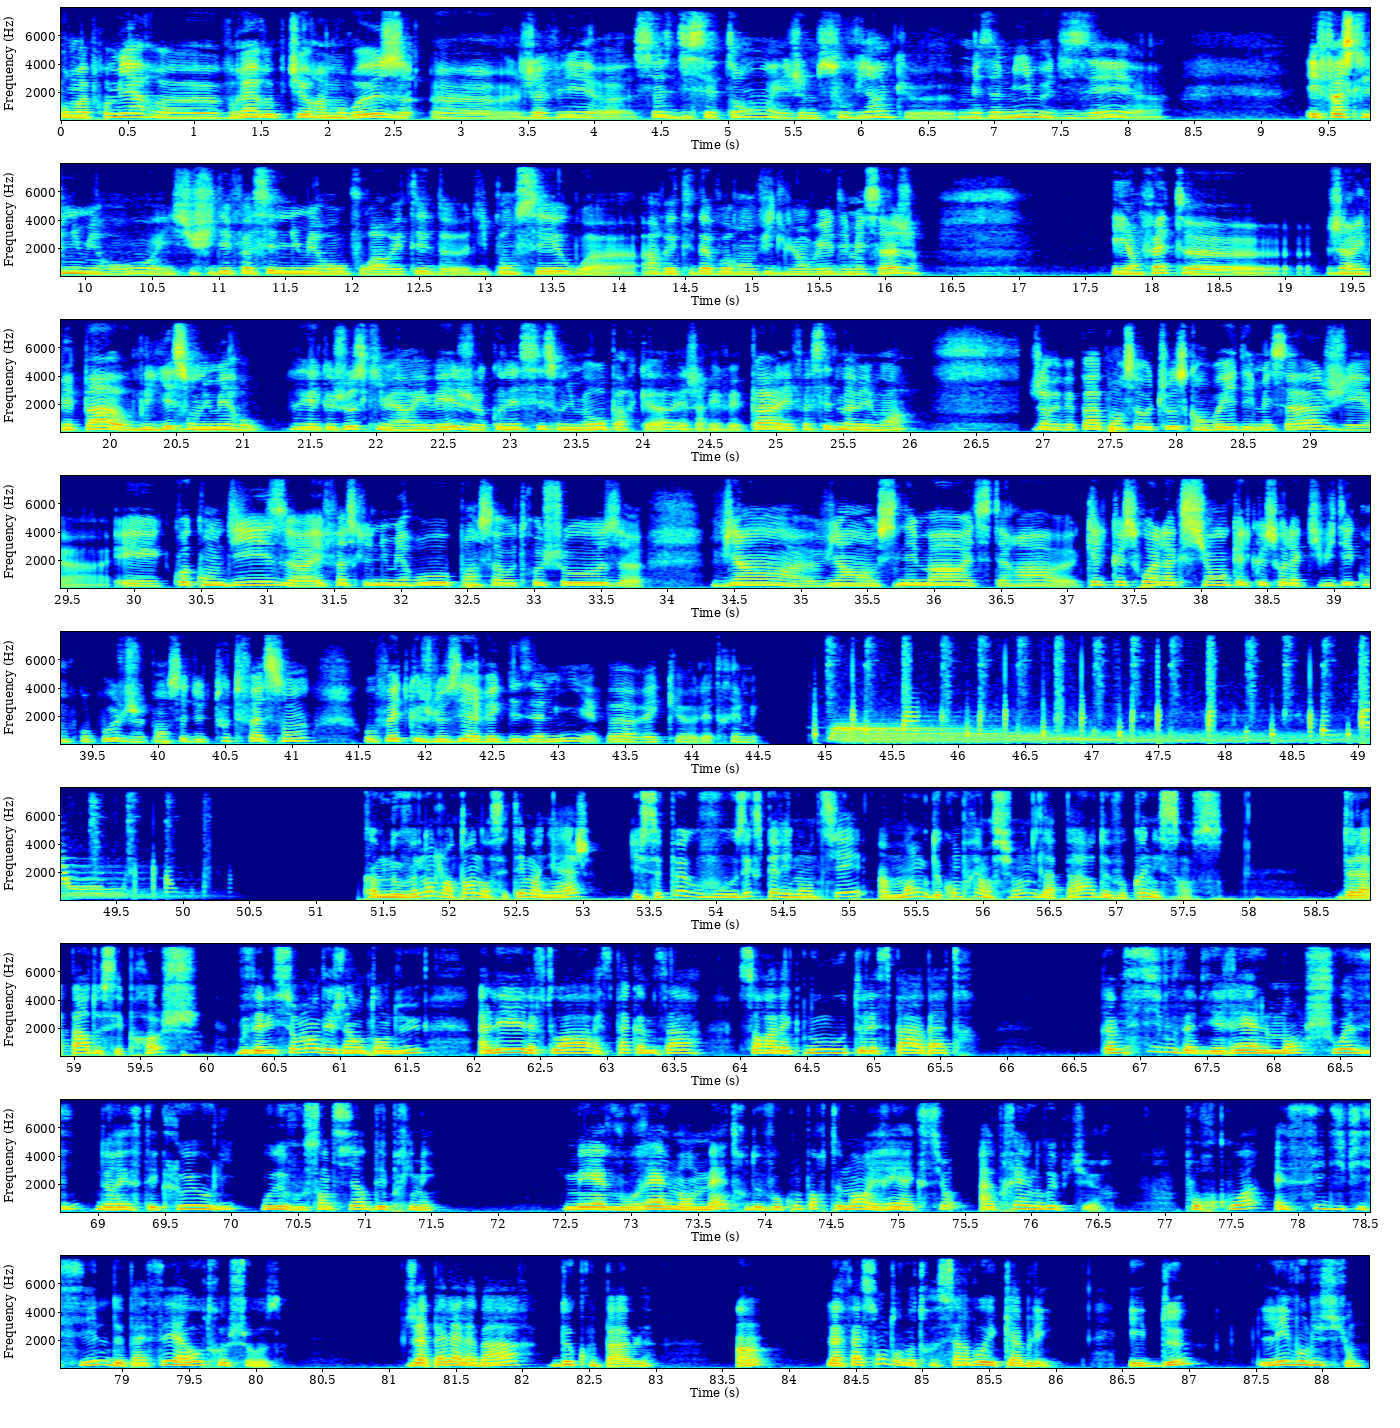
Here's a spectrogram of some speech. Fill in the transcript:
Pour ma première euh, vraie rupture amoureuse, euh, j'avais 16-17 ans et je me souviens que mes amis me disaient efface le numéro. Il suffit d'effacer le numéro pour arrêter d'y penser ou arrêter d'avoir envie de lui envoyer des messages. Et en fait, euh, j'arrivais pas à oublier son numéro. C'est quelque chose qui m'est arrivé, je connaissais son numéro par cœur et j'arrivais pas à l'effacer de ma mémoire. J'arrivais pas à penser à autre chose qu'envoyer des messages et, euh, quoi qu'on me dise, euh, efface le numéro, pense à autre chose, viens, euh, viens au cinéma, etc. Quelle que soit l'action, quelle que soit l'activité qu'on me propose, je pensais de toute façon au fait que je le faisais avec des amis et pas avec l'être aimé. Comme nous venons de l'entendre dans ces témoignages, il se peut que vous expérimentiez un manque de compréhension de la part de vos connaissances. De la part de ses proches, vous avez sûrement déjà entendu Allez, lève-toi, reste pas comme ça, Sors avec nous, te laisse pas abattre. Comme si vous aviez réellement choisi de rester cloué au lit ou de vous sentir déprimé. Mais êtes-vous réellement maître de vos comportements et réactions après une rupture? Pourquoi est-ce si difficile de passer à autre chose? J'appelle à la barre deux coupables. 1. La façon dont votre cerveau est câblé. Et 2. L'évolution.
